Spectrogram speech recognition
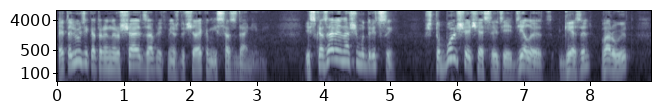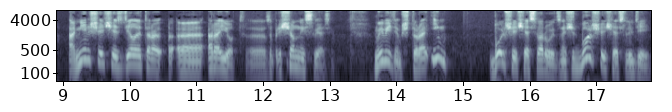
Это люди, которые нарушают заповедь между человеком и созданиями. И сказали наши мудрецы, что большая часть людей делают гезель, воруют, а меньшая часть делает э, арайот, э, запрещенные связи. Мы видим, что раим большая часть ворует, значит, большая часть людей,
